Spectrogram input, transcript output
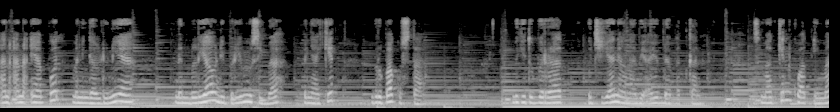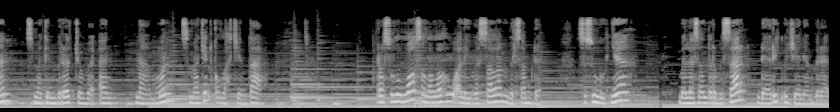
Anak-anaknya pun meninggal dunia, dan beliau diberi musibah penyakit berupa kusta. Begitu berat ujian yang Nabi Ayub dapatkan. Semakin kuat iman, semakin berat cobaan, namun semakin Allah cinta. Rasulullah Shallallahu Alaihi Wasallam bersabda, sesungguhnya balasan terbesar dari ujian yang berat.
